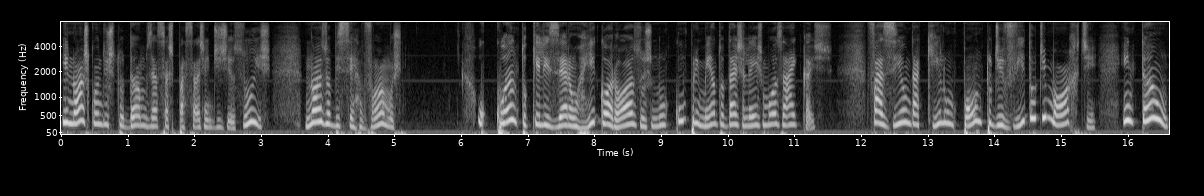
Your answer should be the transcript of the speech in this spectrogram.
E nós, quando estudamos essas passagens de Jesus, nós observamos o quanto que eles eram rigorosos no cumprimento das leis mosaicas. Faziam daquilo um ponto de vida ou de morte. Então,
